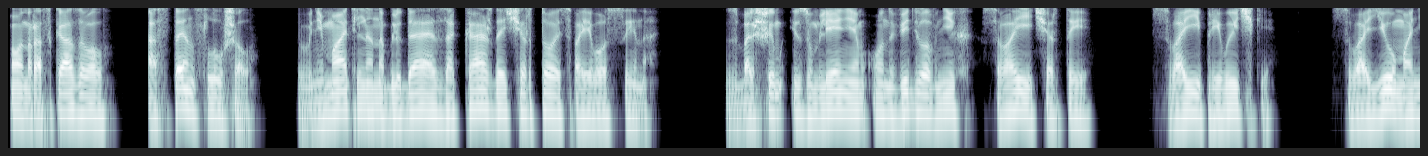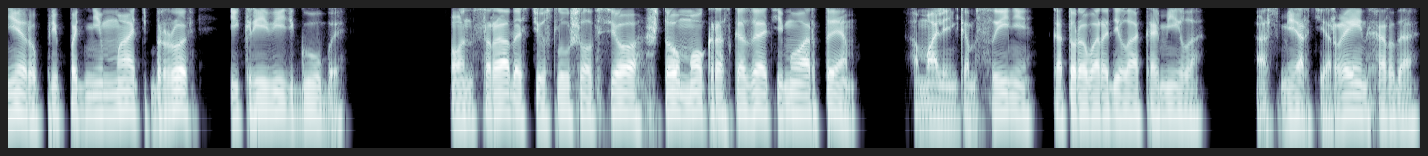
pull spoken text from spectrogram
Он рассказывал, а Стэн слушал, внимательно наблюдая за каждой чертой своего сына. С большим изумлением он видел в них свои черты, свои привычки, свою манеру приподнимать бровь и кривить губы. Он с радостью слушал все, что мог рассказать ему Артем о маленьком сыне, которого родила Камила, о смерти Рейнхарда,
